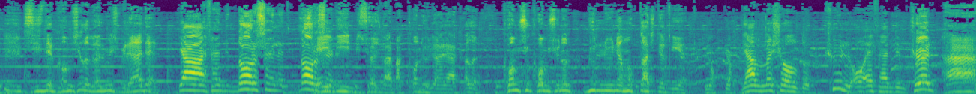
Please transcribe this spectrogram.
Sizde komşuluk ölmüş birader. Ya efendim doğru söyledin doğru söyledin. Sevdiğim bir söz var bak konuyla alakalı. Komşu komşunun günlüğüne muhtaçtır diye. Yok yok yanlış oldu. Kül o efendim kül. Ha,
